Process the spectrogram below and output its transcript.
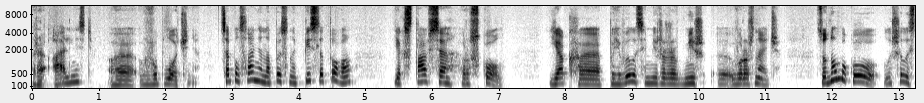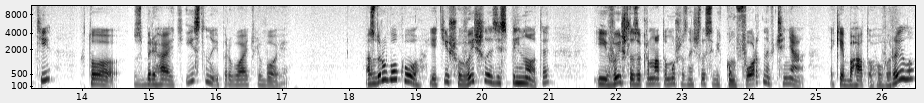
реальність е, воплочення. Це послання написане після того, як стався розкол, як е, появилася між, між е, ворожнеча. З одного боку, лишились ті, хто зберігають істину і перебувають в любові. А з другого боку, є ті, що вийшли зі спільноти і вийшли, зокрема, тому що знайшли собі комфортне вчення, яке багато говорило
